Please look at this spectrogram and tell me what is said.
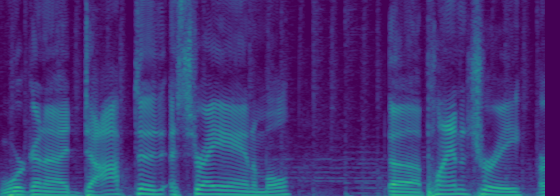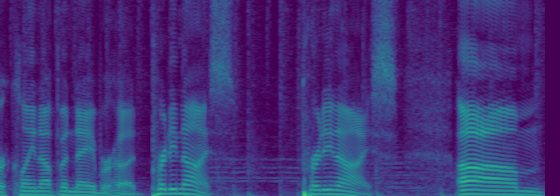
we're gonna adopt a, a stray animal, uh, plant a tree, or clean up a neighborhood. Pretty nice, pretty nice. Um,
